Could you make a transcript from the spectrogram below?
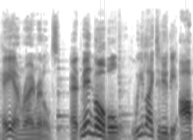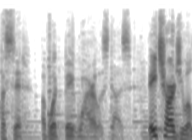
Hey, I'm Ryan Reynolds. At Mint Mobile, we like to do the opposite of what Big Wireless does. They charge you a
